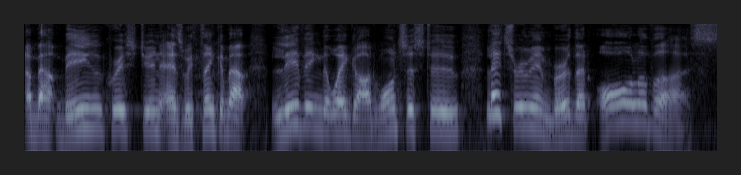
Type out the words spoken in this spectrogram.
about being a Christian, as we think about living the way God wants us to, let's remember that all of us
